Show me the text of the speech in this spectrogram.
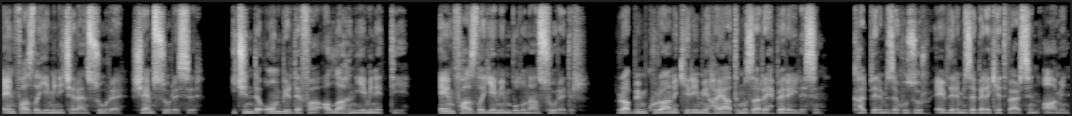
En fazla yemin içeren sure, Şems suresi. İçinde 11 defa Allah'ın yemin ettiği, en fazla yemin bulunan suredir. Rabbim Kur'an-ı Kerim'i hayatımıza rehber eylesin. Kalplerimize huzur, evlerimize bereket versin. Amin.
